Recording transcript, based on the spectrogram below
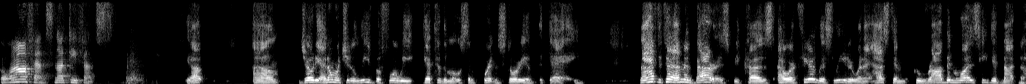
Go on offense, not defense. Yep. Um, Jody, I don't want you to leave before we get to the most important story of the day. Now, I have to tell you, I'm embarrassed because our fearless leader, when I asked him who Robin was, he did not know.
